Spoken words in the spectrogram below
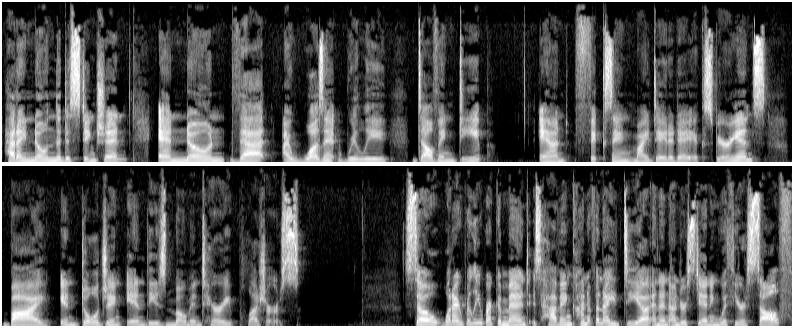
had I known the distinction and known that I wasn't really delving deep and fixing my day to day experience by indulging in these momentary pleasures. So, what I really recommend is having kind of an idea and an understanding with yourself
